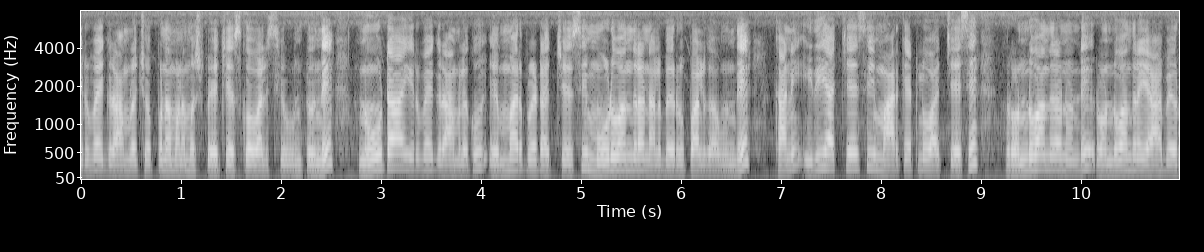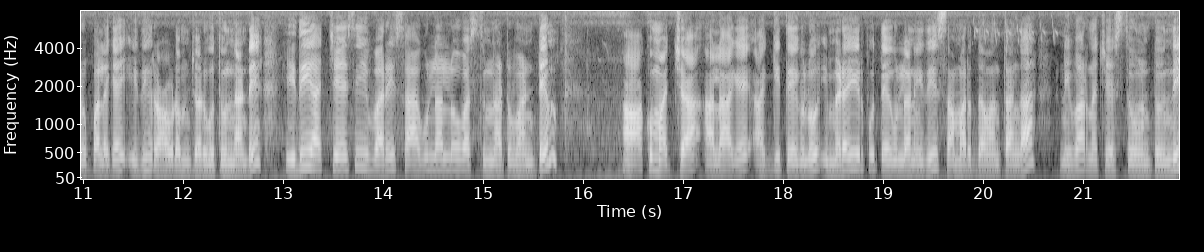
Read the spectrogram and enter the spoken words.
ఇరవై గ్రాముల చొప్పున మనము స్ప్రే చేసుకోవాల్సి ఉంటుంది. నూట ఇరవై గ్రాములకు ఎంఆర్ రేట్ వచ్చేసి మూడు వందల నలభై రూపాయలుగా ఉంది. కానీ ఇది వచ్చేసి మార్కెట్లో వచ్చేసి రెండు వందల నుండి రెండు వందల యాభై రూపాయలకే ఇది రావడం జరుగుతుందండి. ఇది వచ్చేసి వరి సాగులలో వస్తున్నటువంటి ఆకుమచ్చ అలాగే అగ్గి తెగులు ఈ మెడయిర్పు తెగులు అనేది సమర్థవంతంగా నివారణ చేస్తూ ఉంటుంది.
